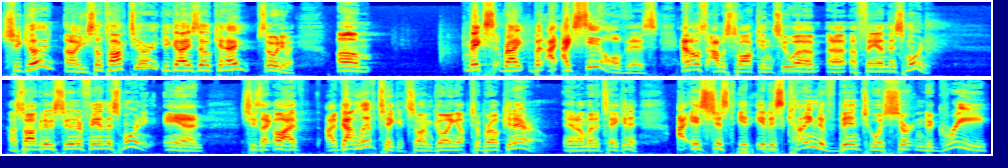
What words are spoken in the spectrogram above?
She good? Uh, you still talk to her? You guys okay? So anyway, um, makes right. But I, I see all this, and I was I was talking to a, a a fan this morning. I was talking to a Sooner fan this morning, and she's like, "Oh, I've I've got LIV tickets, so I'm going up to Broken Arrow, and I'm going to take it in." I, it's just it, it has kind of been to a certain degree.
